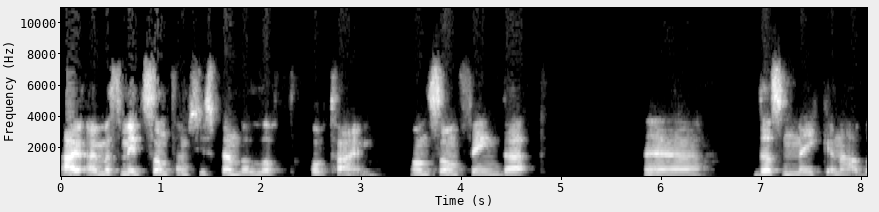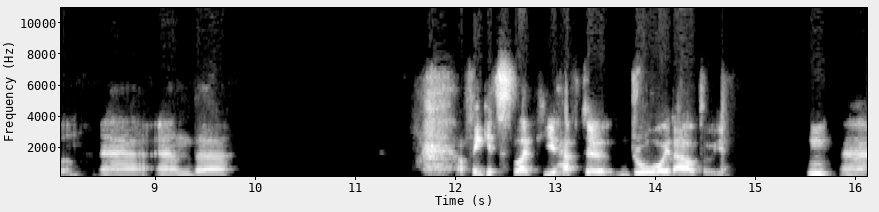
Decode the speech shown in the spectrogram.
I I must admit sometimes you spend a lot of time on something that uh, doesn't make an album, uh, and uh, I think it's like you have to draw it out of you. Mm. Uh,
